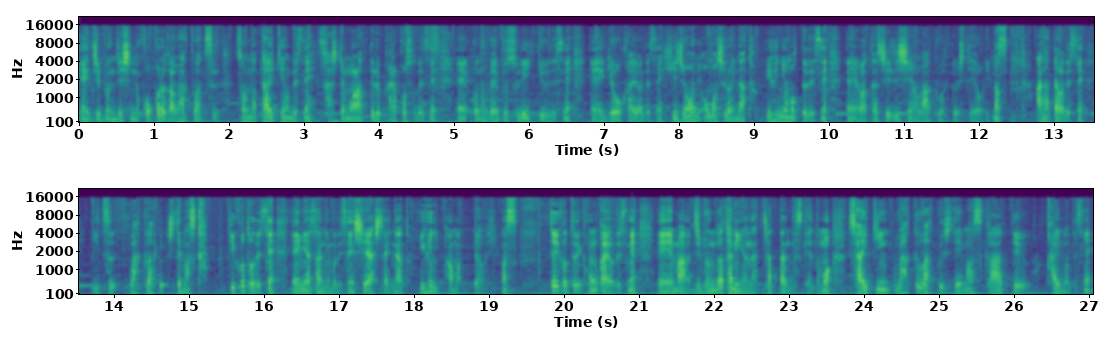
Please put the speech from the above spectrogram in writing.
え、自分自身の心がワクワクするそんな体験をですねさせてもらっててるからこそですね、えー、この Web3 っていうですね、えー、業界がですね非常に面白いなというふうに思ってですね、えー、私自身はワクワクしておりますあなたはですねいつワクワクしてますか？ということをですね、えー、皆さんにもですね、シェアしたいなというふうに思っております。ということで今回はですね、えー、まあ自分語りにはなっちゃったんですけれども、最近ワクワクしてますかっていう回のですね、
